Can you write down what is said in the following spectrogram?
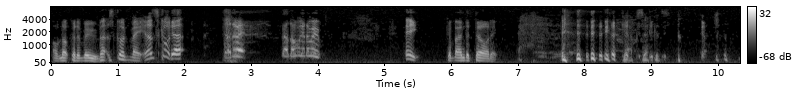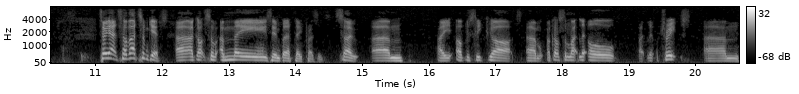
I'm not going to move. That's good, mate. That's good. Yeah. Don't do it. I'm not going to move. Hey, Commander Tony. Gap seconds. So yeah, so I've had some gifts. Uh, I got some amazing birthday presents. So um, I obviously got um, I got some like little like little treats. Um,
